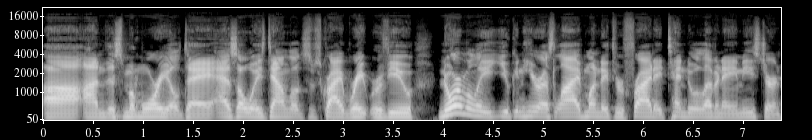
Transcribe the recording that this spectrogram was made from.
uh, on this Memorial Day. As always, download, subscribe, rate, review. Normally, you can hear us live Monday through Friday, 10 to 11 a.m. Eastern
